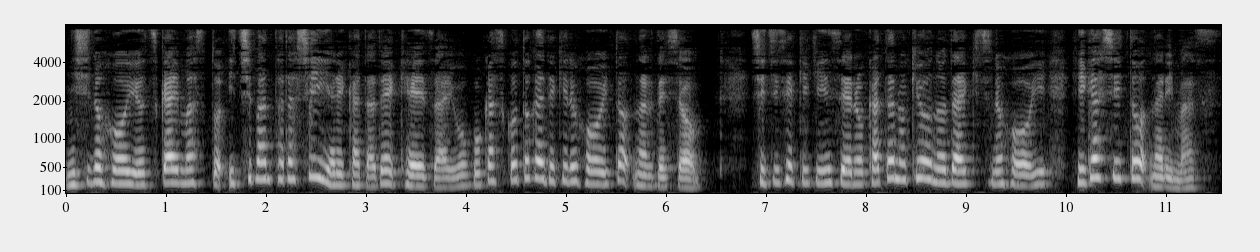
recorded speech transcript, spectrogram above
西の方位を使いますと一番正しいやり方で経済を動かすことができる方位となるでしょう。七石金星の方の今日の大吉の方位、東となります。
